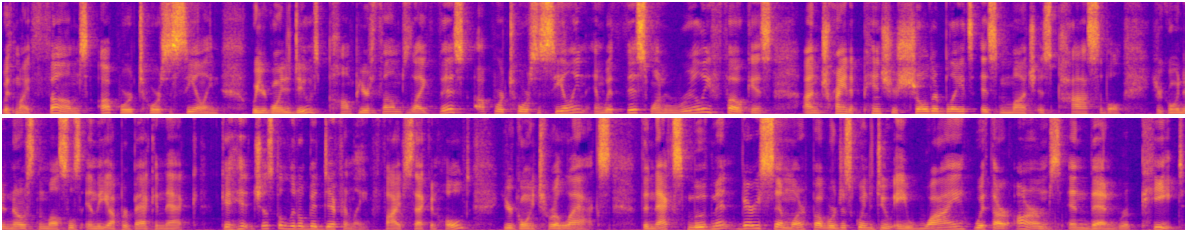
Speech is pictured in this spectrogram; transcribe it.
with my thumbs upward towards the ceiling. What you're going to do is pump your thumbs like this upward towards the ceiling. And with this one, really focus on trying to pinch your shoulder blades as much as possible. You're going to notice the muscles in the upper back and neck get hit just a little bit differently. Five second hold, you're going to relax. The next movement, very similar, but we're just going to do a Y with our arms and then repeat.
